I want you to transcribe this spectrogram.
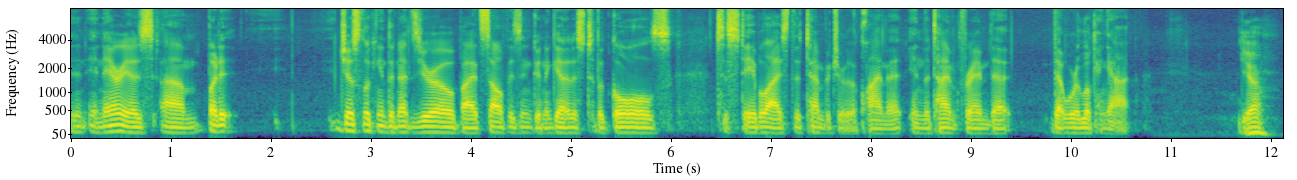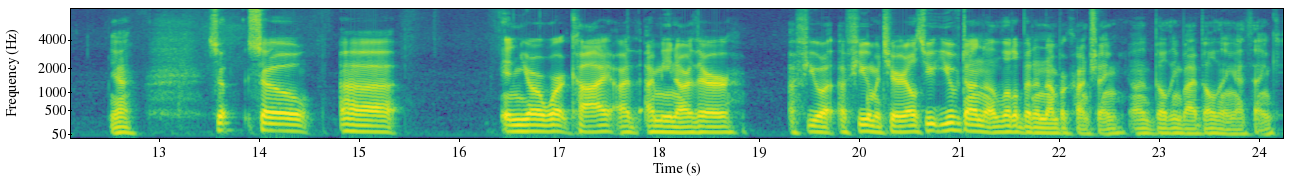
in, in areas, um, but it, just looking at the net zero by itself isn't going to get us to the goals to stabilize the temperature of the climate in the time frame that that we're looking at. Yeah, yeah. So so uh, in your work, Kai, are I mean, are there a few a few materials. You you've done a little bit of number crunching, uh, building by building, I think.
